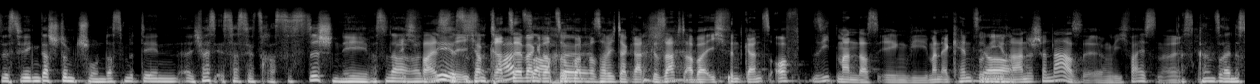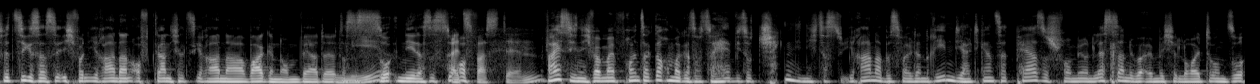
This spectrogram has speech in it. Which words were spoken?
deswegen, das stimmt schon. Das mit den, äh, ich weiß, ist das jetzt rassistisch? Nee, was ist da? Ich weiß nee, nicht, ich habe gerade selber gedacht, so Tatsache. Gott, was habe ich da gerade gesagt? Aber ich finde, ganz oft sieht man das irgendwie. Man erkennt so Ja. eine iranische Nase irgendwie. Ich weiß nicht. Das kann sein. Das Witzige ist, dass ich von Iranern oft gar nicht als Iraner wahrgenommen werde. Das Nee? ist so, nee, das ist so Als oft. was denn? Weiß ich nicht, weil mein Freund sagt auch immer ganz oft so, hä, wieso checken die nicht, dass du Iraner bist? Weil dann reden die halt die ganze Zeit Persisch vor mir und lästern über irgendwelche Leute und so.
